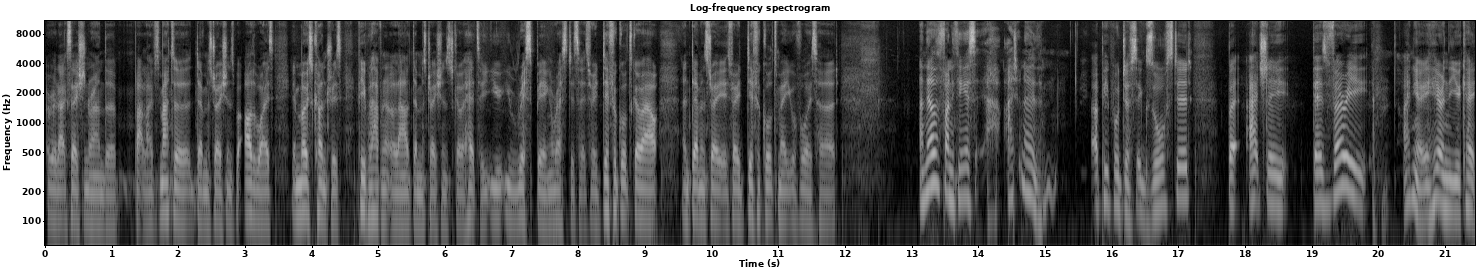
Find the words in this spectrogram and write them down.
a, relaxation around the Black Lives Matter demonstrations, but otherwise, in most countries, people haven't allowed demonstrations to go ahead. So you, you risk being arrested. So it's very difficult to go out and demonstrate. It's very difficult to make your voice heard. And the other funny thing is, I don't know, are people just exhausted? But actually, there's very I know here in the UK,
